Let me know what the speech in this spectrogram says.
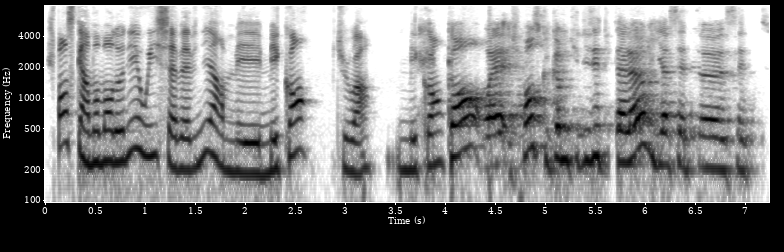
Je pense qu'à un moment donné, oui, ça va venir, mais, mais quand, tu vois? Mais quand? Quand, ouais, je pense que comme tu disais tout à l'heure, il y a cette, euh, cette,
